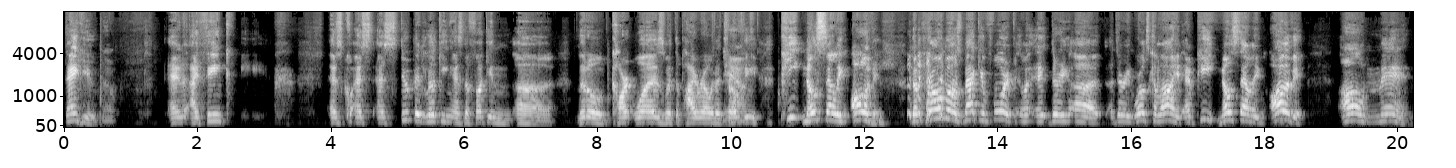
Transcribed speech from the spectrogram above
Thank you. No. And I think as as as stupid looking as the fucking uh little cart was with the pyro and the Yeah. trophy, Pete no selling all of it. The promos back and forth uh, during uh during Worlds Collide and Pete no selling all of it. Oh man,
